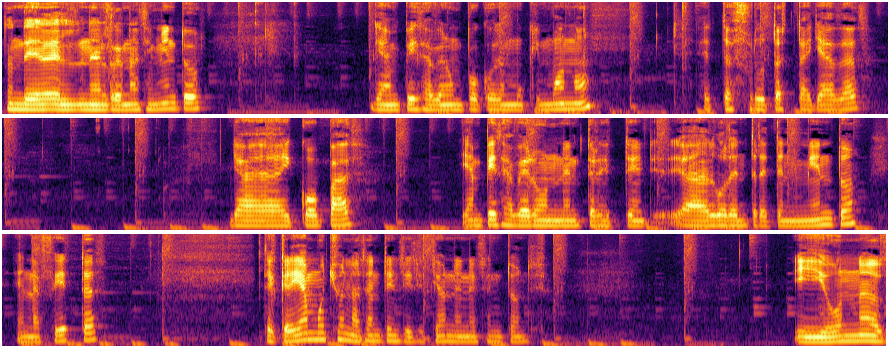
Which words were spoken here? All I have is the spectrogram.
Donde en el Renacimiento ya empieza a ver un poco de mukimono. Estas frutas talladas. Ya hay copas. Ya empieza a haber un algo de entretenimiento en las fiestas. Se creía mucho en la Santa Inquisición en ese entonces. Y unas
